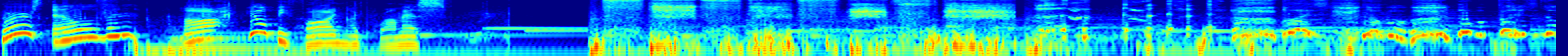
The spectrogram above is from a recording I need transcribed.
Where's Elvin? Ah, he'll be fine, I promise. please, no more, no more, please, no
